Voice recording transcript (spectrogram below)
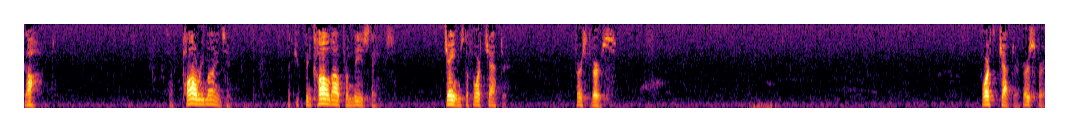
God. Paul reminds him that you've been called out from these things. James, the fourth chapter, first verse. Fourth chapter, verse first.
